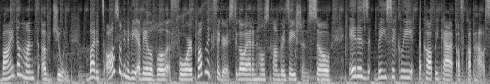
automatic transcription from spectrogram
by the month of June. But it's also going to be available for public figures to go ahead and host conversations. So it is basically a copycat of Clubhouse.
